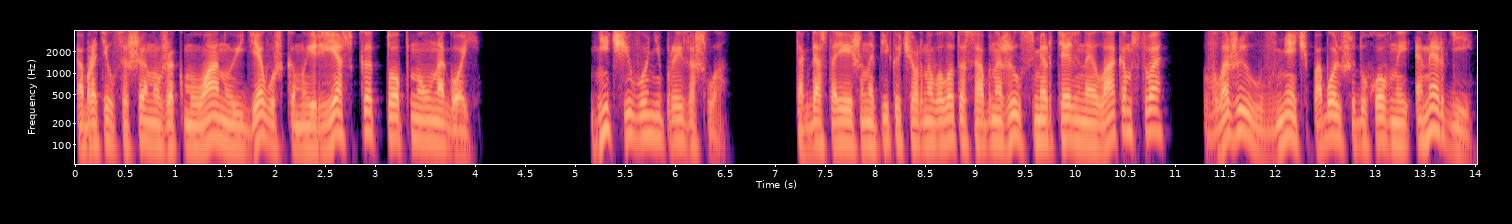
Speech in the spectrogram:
Обратился Шен уже к Муану и девушкам и резко топнул ногой. Ничего не произошло. Тогда старейшина пика Черного Лотоса обнажил смертельное лакомство, вложил в меч побольше духовной энергии,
